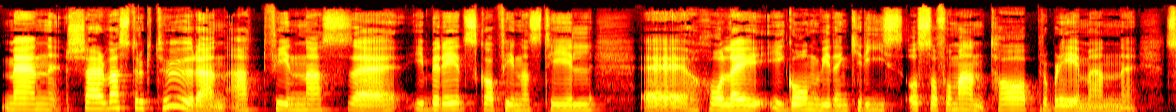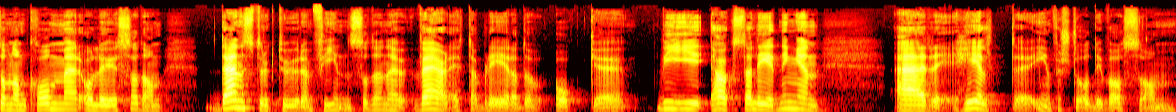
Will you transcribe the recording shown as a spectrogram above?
Men själva strukturen att finnas eh, i beredskap, finnas till, eh, hålla igång vid en kris och så får man ta problemen som de kommer och lösa dem. Den strukturen finns och den är väl etablerad och, och eh, vi i högsta ledningen är helt eh, införstådd i vad som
